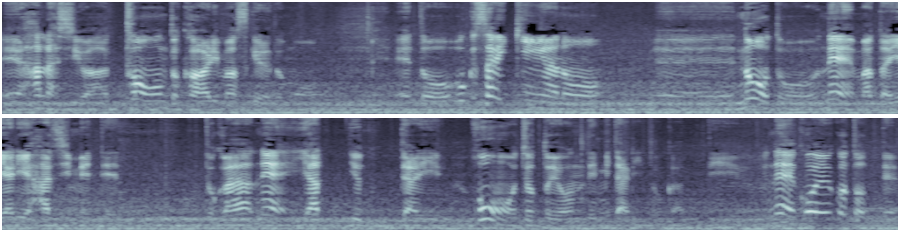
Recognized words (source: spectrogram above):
え話はトーンと変わりますけれども、えっ、と、僕最近あの、えー、ノートをね、またやり始めてとかね、や、言ったり、本をちょっと読んでみたりとかっていうね、こういうことって、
